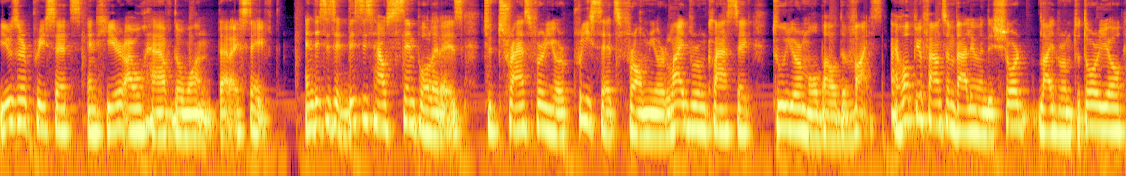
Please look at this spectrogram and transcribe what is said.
user presets, and here I will have the one that I saved. And this is it. This is how simple it is to transfer your presets from your Lightroom Classic to your mobile device. I hope you found some value in this short Lightroom tutorial.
